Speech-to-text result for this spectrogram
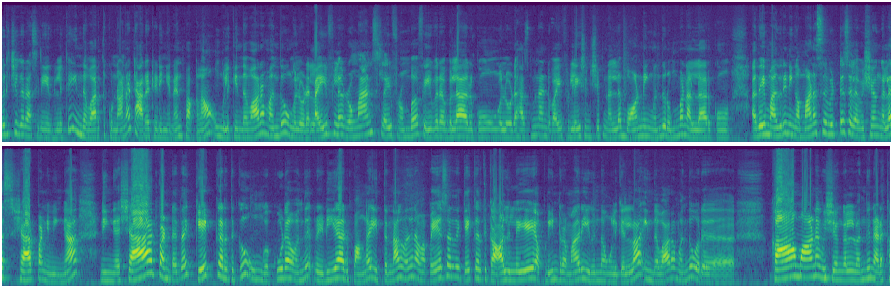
விருச்சிக ராசினியர்களுக்கு இந்த வாரத்துக்கு உண்டான டேரட் ரீடிங் என்னன்னு பார்க்கலாம். உங்களுக்கு இந்த வாரம் வந்து உங்களோட லைஃப்பில் ரொமான்ஸ் லைஃப் ரொம்ப ஃபேவரபுளாக இருக்கும். உங்களோட ஹஸ்பண்ட் அண்ட் ஒய்ஃப் ரிலேஷன்ஷிப் நல்ல பாண்டிங் வந்து ரொம்ப நல்லா இருக்கும். அதே மாதிரி நீங்கள் மனசு விட்டு சில விஷயங்களை ஷேர் பண்ணுவீங்க. நீங்கள் ஷேர் பண்ணுறதை கேட்கறதுக்கு உங்கள் கூட வந்து ரெடியாக இருப்பாங்க. இத்தனை நாள் வந்து நம்ம பேசுகிறத கேட்கறதுக்கு ஆள் இல்லையே அப்படின்ற மாதிரி இருந்தவங்களுக்கு எல்லாம் இந்த வாரம் வந்து ஒரு காமான விஷயங்கள் வந்து நடக்க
